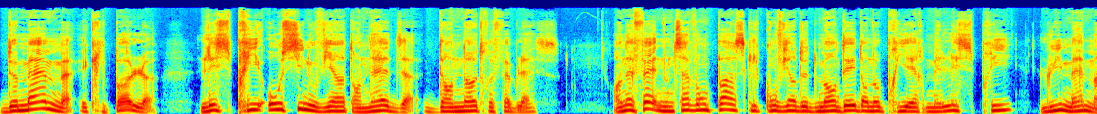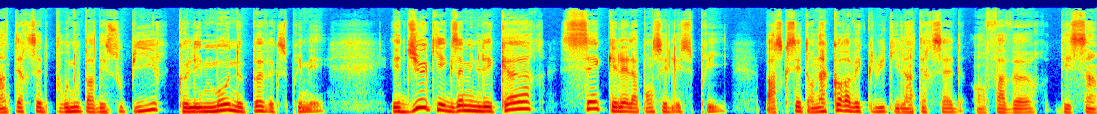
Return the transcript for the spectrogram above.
De même, écrit Paul, l'Esprit aussi nous vient en aide dans notre faiblesse. En effet, nous ne savons pas ce qu'il convient de demander dans nos prières, mais l'Esprit lui-même intercède pour nous par des soupirs que les mots ne peuvent exprimer. Et Dieu qui examine les cœurs sait quelle est la pensée de l'Esprit, parce que c'est en accord avec lui qu'il intercède en faveur des saints.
